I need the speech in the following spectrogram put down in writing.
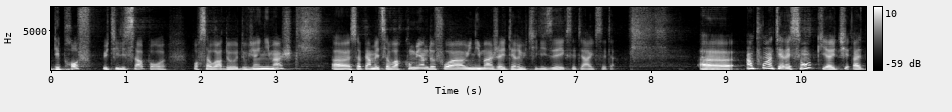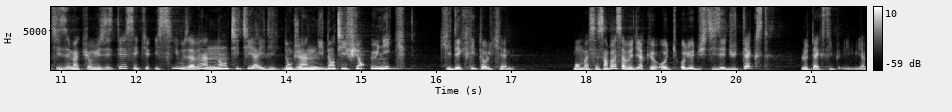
des profs utilisent ça pour, pour savoir d'où vient une image. ça permet de savoir combien de fois une image a été réutilisée, etc. etc. Euh, un point intéressant qui a attisé ma curiosité, c'est qu'ici, vous avez un Entity ID. Donc j'ai un identifiant unique qui décrit Tolkien. Bon, bah, c'est sympa, ça veut dire qu'au au lieu d'utiliser du texte, le texte, il y a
